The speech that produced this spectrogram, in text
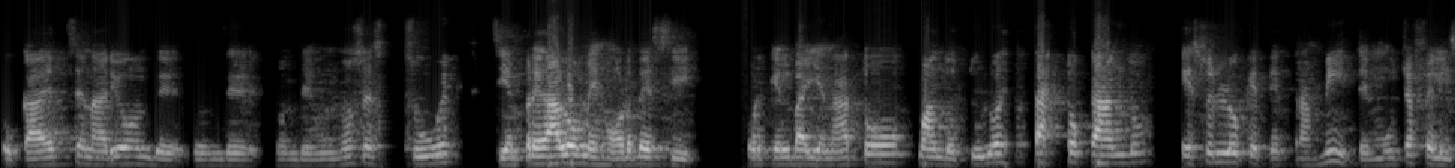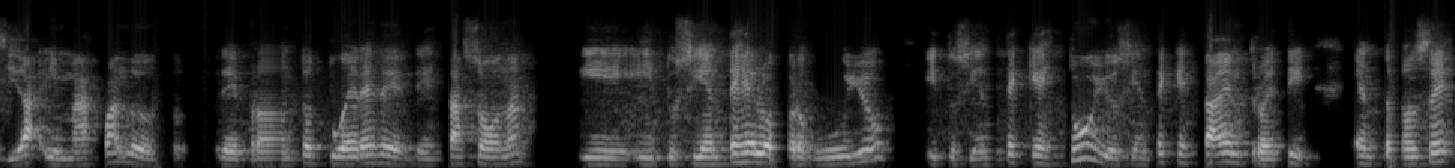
o cada escenario donde, donde, donde uno se sube, siempre da lo mejor de sí. Porque el vallenato, cuando tú lo estás tocando, eso es lo que te transmite, mucha felicidad. Y más cuando de pronto tú eres de, de esta zona y, y, tú sientes el orgullo y tú sientes que es tuyo, sientes que está dentro de ti. Entonces,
